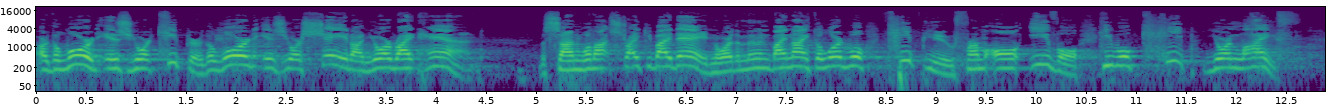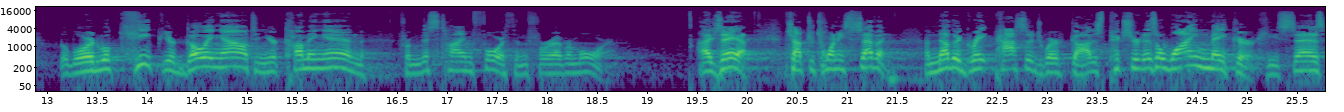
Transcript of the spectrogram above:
or the Lord is your keeper. The Lord is your shade on your right hand. The sun will not strike you by day, nor the moon by night. The Lord will keep you from all evil. He will keep your life. The Lord will keep your going out and your coming in from this time forth and forevermore. Isaiah chapter 27, another great passage where God is pictured as a winemaker. He says,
